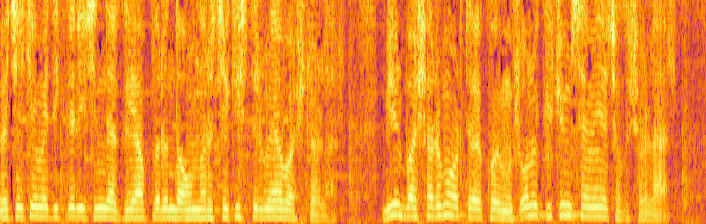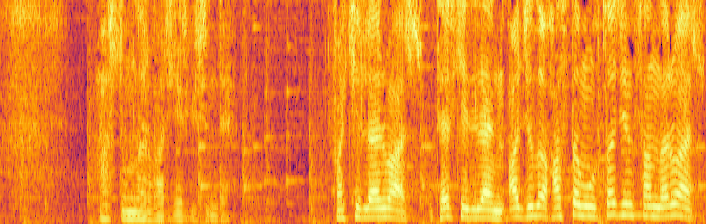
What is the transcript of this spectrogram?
Ve çekemedikleri için de gıyaplarında onları çekiştirmeye başlıyorlar. Bir başarımı ortaya koymuş, onu küçümsemeye çalışıyorlar. Mazlumlar var yeryüzünde. Fakirler var, terk edilen, acılı, hasta, muhtaç insanlar var.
